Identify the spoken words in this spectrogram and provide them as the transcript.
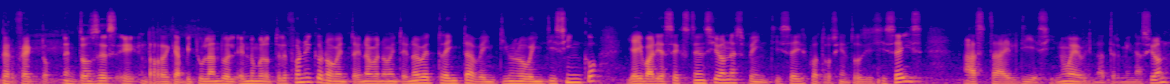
Perfecto. Entonces, eh, recapitulando el, número telefónico, 9999 30 21 25, y hay varias extensiones, 26 416 hasta el 19 en la terminación,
